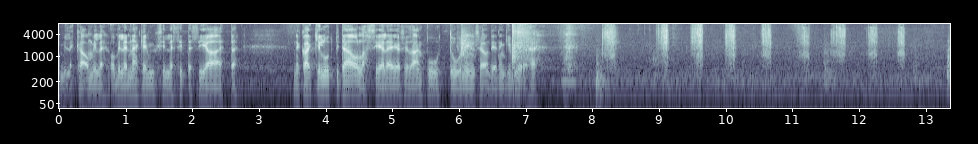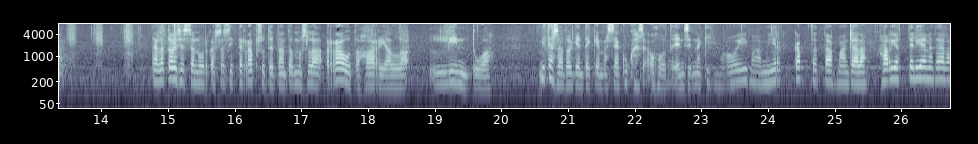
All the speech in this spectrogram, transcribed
millekään omille, omille näkemyksille sitten sijaa, että ne kaikki luut pitää olla siellä ja jos jotain puuttuu, niin se on tietenkin virhe. Täällä toisessa nurkassa sitten rapsutetaan tuommoisella rautaharjalla lintua. Mitä sä oot oikein tekemässä ja kuka sä oot ensinnäkin? Moi, mä oon Mirkka. Tota, mä oon täällä harjoittelijana täällä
